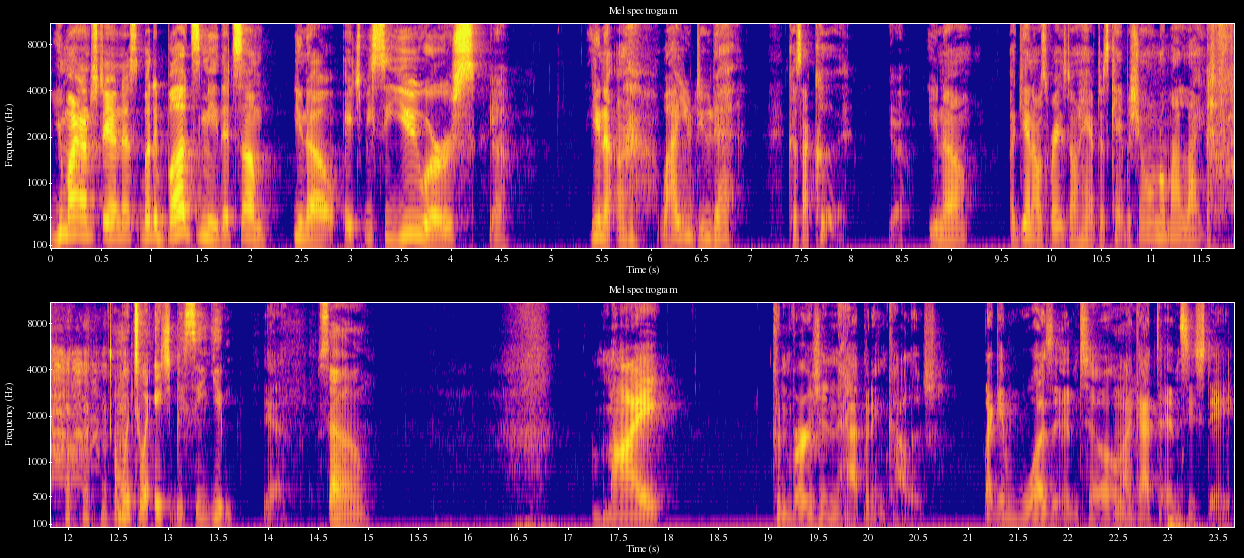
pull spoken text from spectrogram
you might understand this, but it bugs me that some, you know, HBCUers, Yeah. You know, why you do that? Because I could, Yeah. you know. Again, I was raised on Hampton's campus. You don't know my life. I went to a HBCU, Yeah. so my conversion happened in college. Like it wasn't until Mm. I got to NC State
